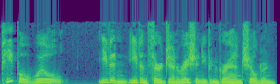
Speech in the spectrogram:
people will, even even third generation, even grandchildren,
